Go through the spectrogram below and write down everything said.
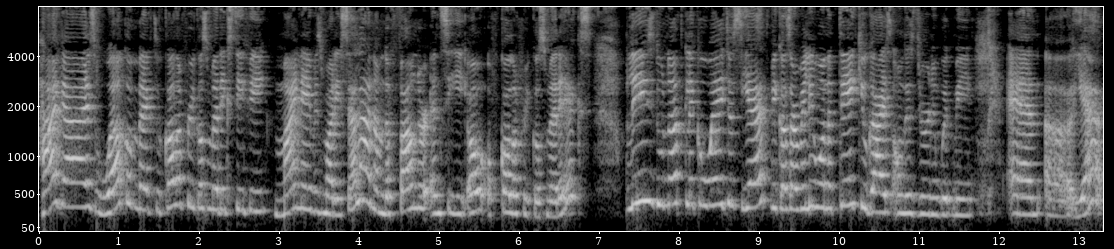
Hi guys, welcome back to Color Free Cosmetics TV. My name is Maricela and I'm the founder and CEO of Color Free Cosmetics. Please do not click away just yet because I really want to take you guys on this journey with me. And uh, yeah,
